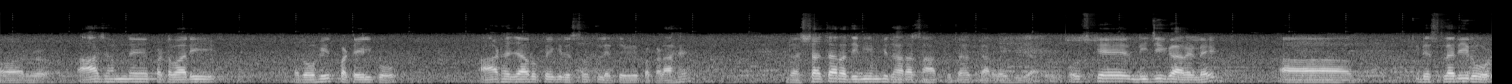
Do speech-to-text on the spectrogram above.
और आज हमने पटवारी रोहित पटेल को आठ हज़ार रुपये की रिश्वत लेते हुए पकड़ा है। भ्रष्टाचार अधिनियम की धारा सात के तहत कार्रवाई की जा रही है। उसके निजी कार्यालय डिस्लरी रोड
